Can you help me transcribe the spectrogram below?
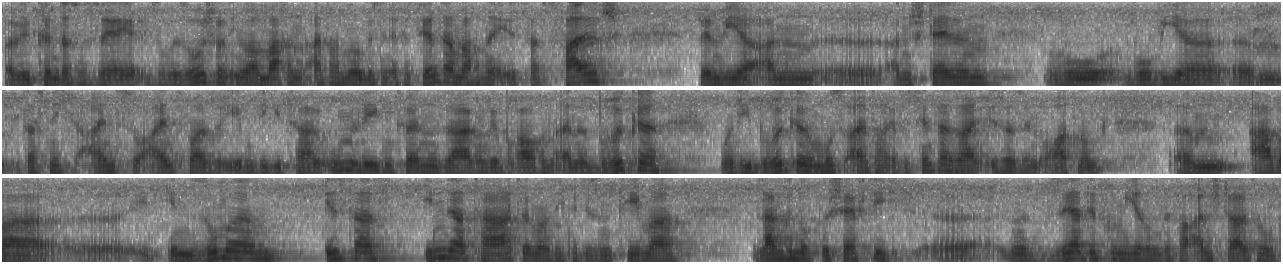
weil wir können das, was wir sowieso schon immer machen, einfach nur ein bisschen effizienter machen, dann ist das falsch. Wenn wir an, äh, an Stellen wo, wo wir ähm, das nicht eins zu eins mal so eben digital umlegen können, sagen, wir brauchen eine Brücke und die Brücke muss einfach effizienter sein, ist das in Ordnung. Ähm, aber äh, in, Summe ist das in der Tat, wenn man sich mit diesem Thema lang genug beschäftigt, äh, eine sehr deprimierende Veranstaltung,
